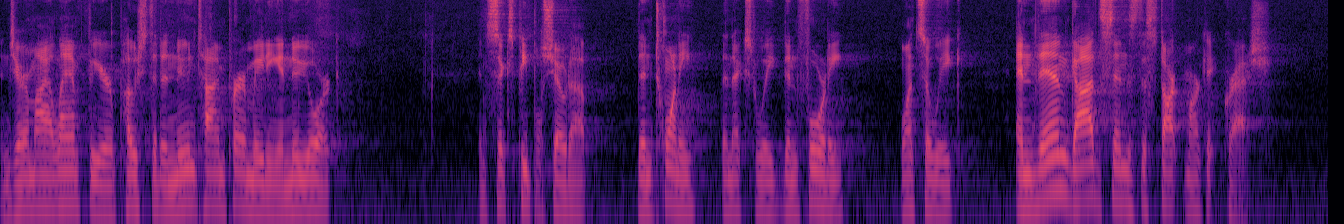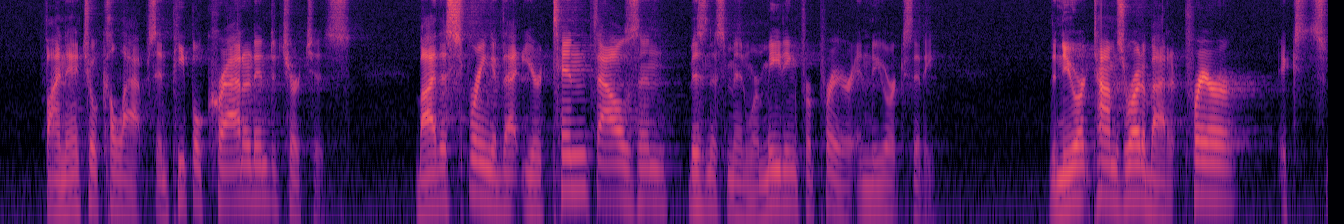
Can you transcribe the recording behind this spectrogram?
And Jeremiah Lanphier posted a noontime prayer meeting in New York. And six people showed up, then 20 the next week, then 40 once a week. And then God sends the stock market crash, financial collapse, and people crowded into churches. By the spring of that year, 10,000 businessmen were meeting for prayer in New York City. The New York Times wrote about it. Prayer ex-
